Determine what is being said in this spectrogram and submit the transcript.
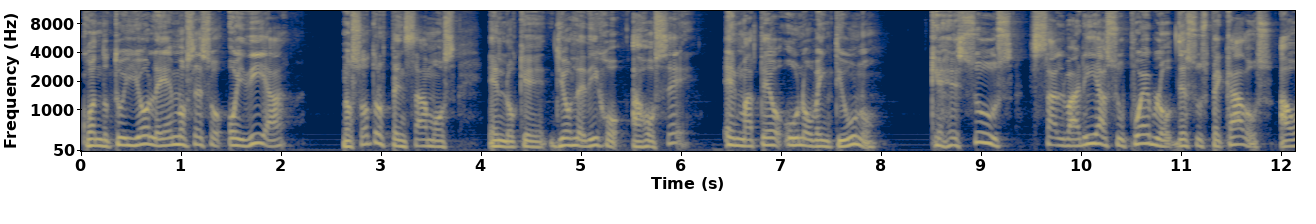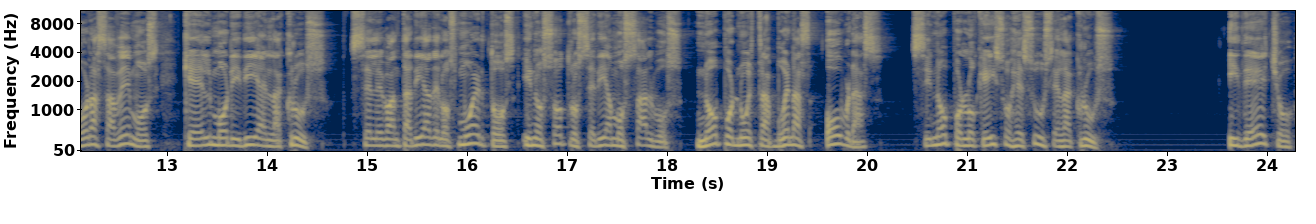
Cuando tú y yo leemos eso hoy día, nosotros pensamos en lo que Dios le dijo a José en Mateo 1:21 que Jesús salvaría a su pueblo de sus pecados. Ahora sabemos que Él moriría en la cruz, se levantaría de los muertos y nosotros seríamos salvos, no por nuestras buenas obras, sino por lo que hizo Jesús en la cruz. Y de hecho,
